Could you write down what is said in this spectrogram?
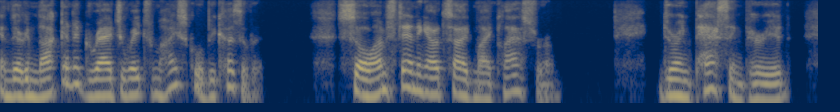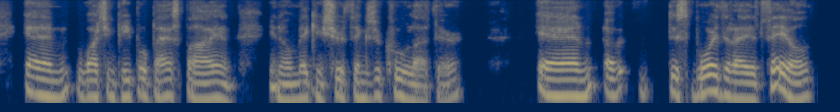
and they're not going to graduate from high school because of it. So I'm standing outside my classroom during passing period and watching people pass by and, you know, making sure things are cool out there. And uh, this boy that I had failed,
